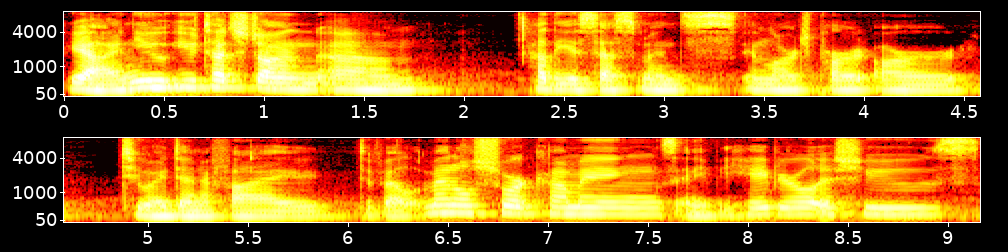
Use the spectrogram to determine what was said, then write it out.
Yeah, and you you touched on um, how the assessments, in large part, are to identify developmental shortcomings, any behavioral issues,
